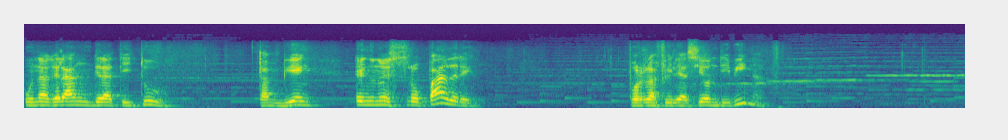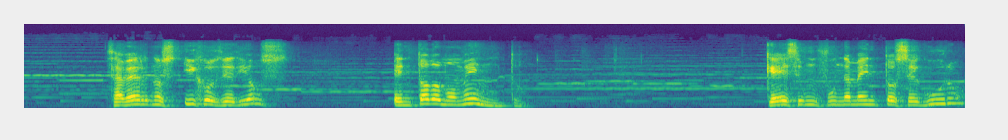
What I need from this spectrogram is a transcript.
una gran gratitud también en nuestro Padre por la filiación divina. Sabernos hijos de Dios en todo momento, que es un fundamento seguro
